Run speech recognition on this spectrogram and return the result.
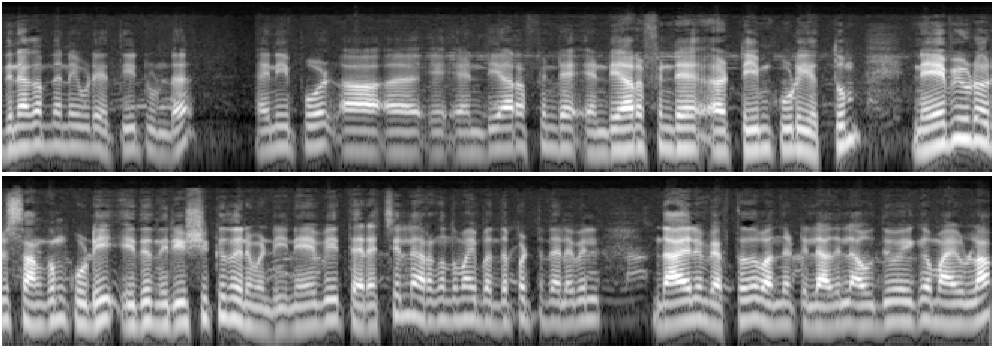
ഇതിനകം തന്നെ ഇവിടെ എത്തിയിട്ടുണ്ട്. ഇനിയിപ്പോൾ എൻ ഡി ആർ എഫിന്റെ എൻ ഡി ആർ എഫിന്റെ ടീം കൂടി എത്തും. നേവിയുടെ ഒരു സംഘം കൂടി ഇത് നിരീക്ഷിക്കുന്നതിന് വേണ്ടി. നേവി തെരച്ചിൽ ഇറങ്ങുന്നതുമായി ബന്ധപ്പെട്ട് നിലവിൽ എന്തായാലും വ്യക്തത വന്നിട്ടില്ല. അതിൽ ഔദ്യോഗികമായുള്ള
